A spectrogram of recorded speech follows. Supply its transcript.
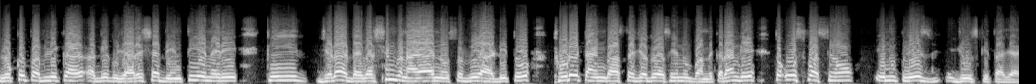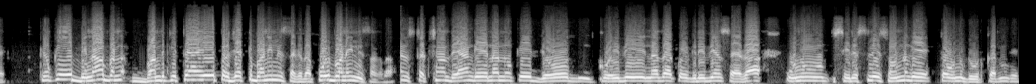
ਲੋਕਲ ਪਬਲਿਕ ਅੱਗੇ ਗੁਜ਼ਾਰਿਸ਼ ਹੈ, ਬੇਨਤੀ ਹੈ ਮੇਰੀ ਕਿ ਜਿਹੜਾ ਡਾਇਵਰਸ਼ਨ ਬਣਾਇਆ ਹੈ 920 ਆਰਡੀ ਤੋਂ ਥੋੜੇ ਟਾਈਮ ਵਾਸਤੇ ਜਦੋਂ ਅਸੀਂ ਇਹਨੂੰ ਬੰਦ ਕਰਾਂਗੇ, ਤਾਂ ਉਸ ਪਾਸਿਓਂ ਇਹਨੂੰ ਪਲੀਜ਼ ਯੂਜ਼ ਕੀਤਾ ਜਾਏ। ਕਿਉਂਕਿ ਇਹ ਬਿਨਾ ਬੰਦ ਕੀਤਿਆਂ ਇਹ ਪ੍ਰੋਜੈਕਟ ਬਣ ਹੀ ਨਹੀਂ ਸਕਦਾ, ਪੁਲ ਬਣ ਹੀ ਨਹੀਂ ਸਕਦਾ। ਇਨਸਟਰਕਸ਼ਨ ਦੇਾਂਗੇ ਇਹਨਾਂ ਨੂੰ ਕਿ ਜੋ ਕੋਈ ਵੀ ਇਹਨਾਂ ਦਾ ਕੋਈ ਗ੍ਰੀਵੈਂਸ ਹੈਗਾ, ਉਹਨੂੰ ਸੀਰੀਅਸਲੀ ਸੁਣਨਗੇ, ਤਾਂ ਉਹਨੂੰ ਦੂਰ ਕਰਨਗੇ।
